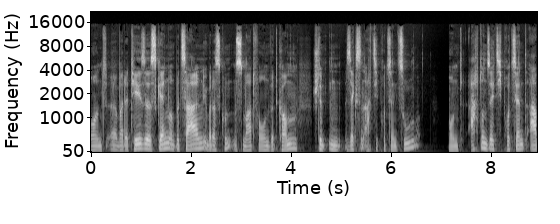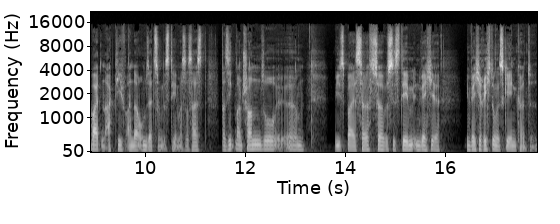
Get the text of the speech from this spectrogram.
Und äh, bei der These Scannen und Bezahlen über das Kundensmartphone wird kommen, stimmten 86 Prozent zu und 68 Prozent arbeiten aktiv an der Umsetzung des Themas. Das heißt, da sieht man schon so, ähm, wie es bei Self-Service-Systemen in welche, in welche Richtung es gehen könnte.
